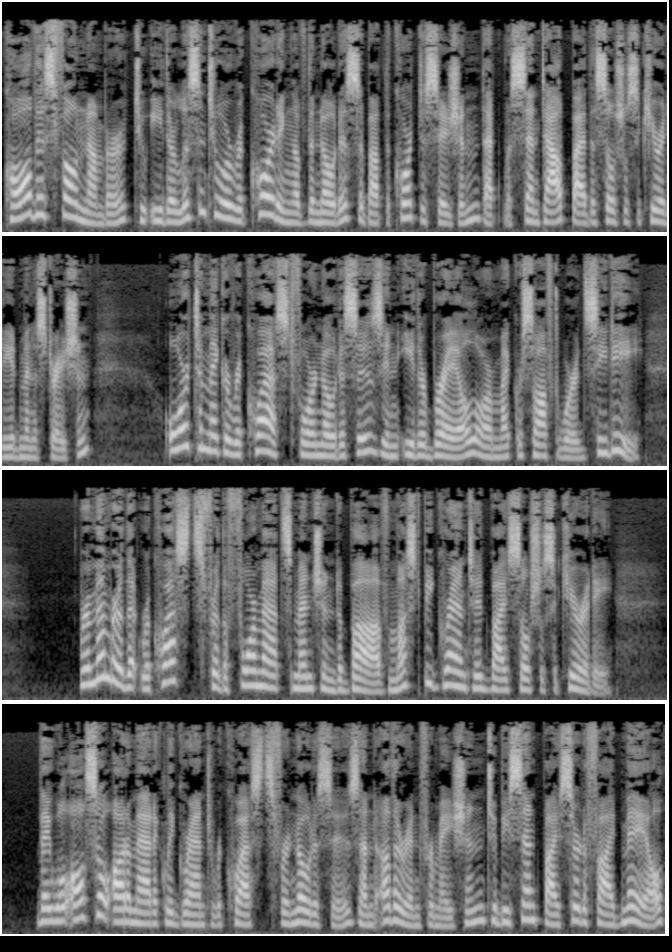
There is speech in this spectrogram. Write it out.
Call this phone number to either listen to a recording of the notice about the court decision that was sent out by the Social Security Administration, or to make a request for notices in either Braille or Microsoft Word CD. Remember that requests for the formats mentioned above must be granted by Social Security. They will also automatically grant requests for notices and other information to be sent by certified mail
